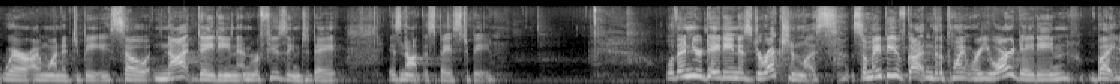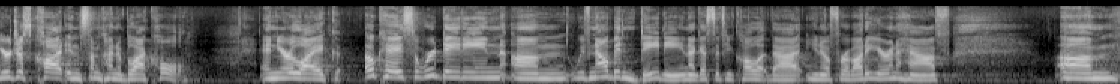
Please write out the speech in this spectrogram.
where I wanted to be. So, not dating and refusing to date is not the space to be. Well, then your dating is directionless. So maybe you've gotten to the point where you are dating, but you're just caught in some kind of black hole. And you're like, okay, so we're dating. Um, we've now been dating, I guess if you call it that, you know, for about a year and a half. Um,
